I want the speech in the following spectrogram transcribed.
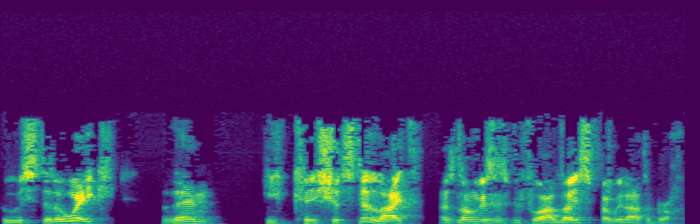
who is still awake, then he, should still light as long as it's before Alois, but without a bracha.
